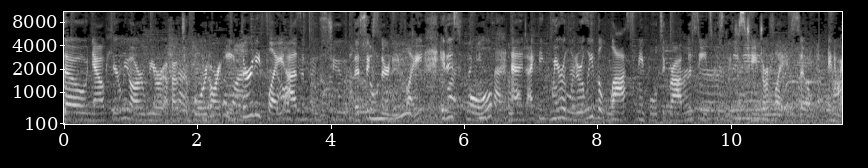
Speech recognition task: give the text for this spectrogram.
so now here we are. We are about to board our 8.30 flight as opposed to the 6.30 flight. It is full and I think we are literally the last people to grab the seats because we just changed our flight. So anyway,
